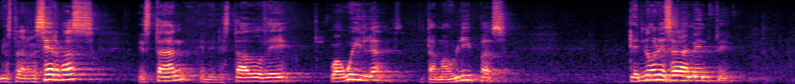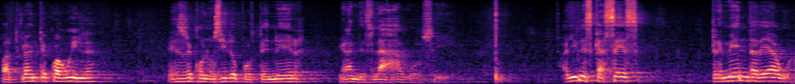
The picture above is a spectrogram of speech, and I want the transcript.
Nuestras reservas están en el estado de Coahuila, Tamaulipas, que no necesariamente, particularmente Coahuila, es reconocido por tener grandes lagos y hay una escasez tremenda de agua.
